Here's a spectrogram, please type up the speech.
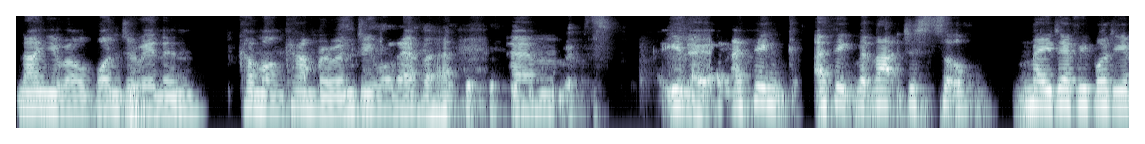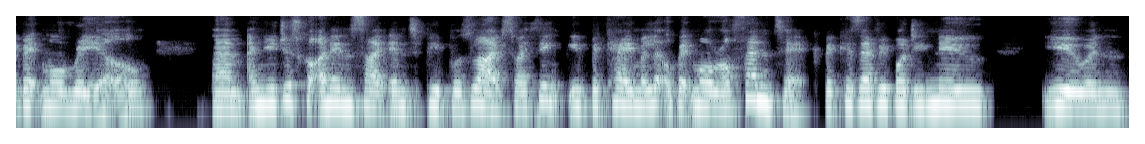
nine year old wander in and come on camera and do whatever. Um you know i think i think that that just sort of made everybody a bit more real. Um, and you just got an insight into people's lives. So i think you became a little bit more authentic because everybody knew you and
